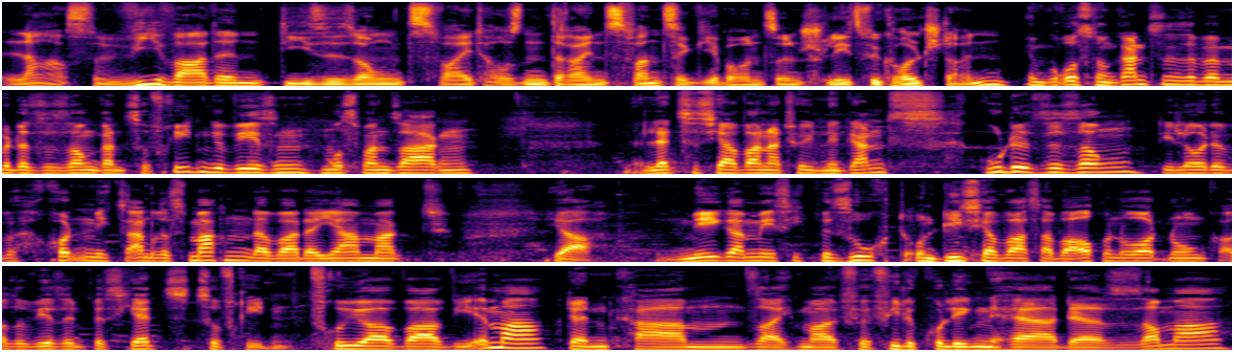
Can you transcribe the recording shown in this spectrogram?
Lars, wie war denn die Saison 2023 hier bei uns in Schleswig-Holstein? Im Großen und Ganzen sind wir mit der Saison ganz zufrieden gewesen, muss man sagen. Letztes Jahr war natürlich eine ganz gute Saison. Die Leute konnten nichts anderes machen. Da war der Jahrmarkt, ja, megamäßig besucht und dieses Jahr war es aber auch in Ordnung. Also wir sind bis jetzt zufrieden. Früher war wie immer, dann kam, sag ich mal, für viele Kollegen her der Sommer.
